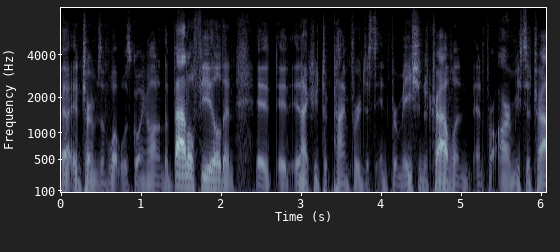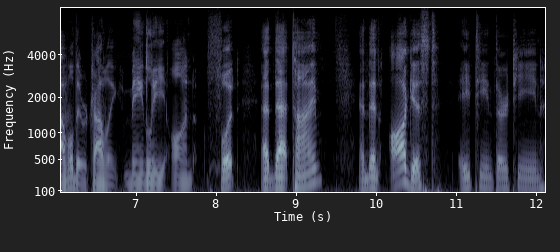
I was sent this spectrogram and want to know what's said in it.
uh, in terms of what was going on on the battlefield, and it, it, it, actually took time for just information to travel and, and for armies to travel. They were traveling mainly on foot at that time. And then August 1813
